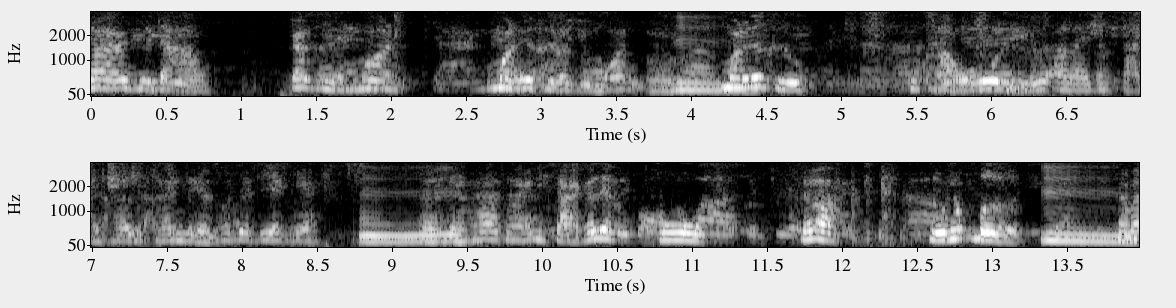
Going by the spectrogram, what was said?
ชาติก็คือดาว ก็คือม่อนม่อนก็คือเราอยู่ม่อนม่อนก็คือภูเขาหรืออะไรต่างๆทางทางเหนือเขาจะเรียกเนี่ยอืมเออแต่ถ้าทางอีสานก็เรียกภูใช่ป่ะภูทับเบิกอืมใช่ไหม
